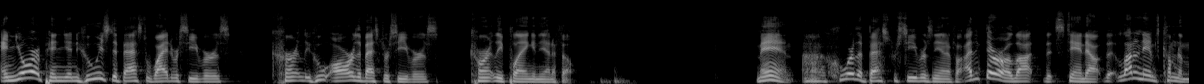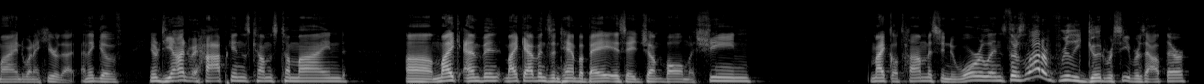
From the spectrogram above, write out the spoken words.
In your opinion, who is the best wide receivers currently? Who are the best receivers currently playing in the NFL? Man, uh, who are the best receivers in the NFL? I think there are a lot that stand out. A lot of names come to mind when I hear that. I think of, you know, DeAndre Hopkins comes to mind. Uh, Mike, Evans, Mike Evans in Tampa Bay is a jump ball machine. Michael Thomas in New Orleans. There's a lot of really good receivers out there.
